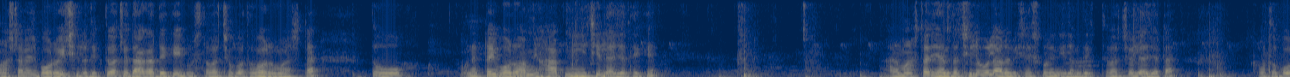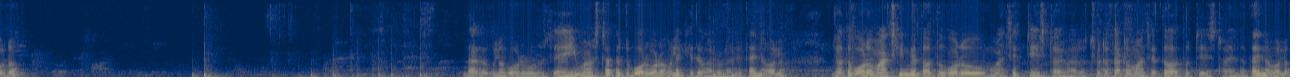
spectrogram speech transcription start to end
মাছটা বেশ বড়ই ছিল, দেখতে পাচ্ছ? দাগা দেখেই বুঝতে পারছ কত বড় মাছটা। তো অনেকটাই বড়, আমি হাফ নিয়েছি লেজা থেকে। আর মাছটা জ্যান্ত ছিল বলে আরও বিশেষ করে নিলাম, দেখতে পাচ্ছ লেজাটা? কত বড়? দাগাগুলো বড় বড় এই মাছটা তো একটু বড় বড় হলে খেতে ভালো লাগে, তাই না বলো? যত বড় মাছ কিনবে, তত বড় মাছের টেস্ট হয় ভালো। ছোটোখাটো মাছের তো অত টেস্ট হয় না, তাই না বলো?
